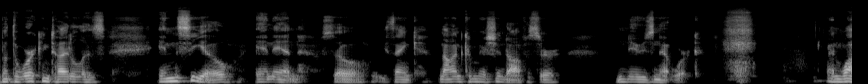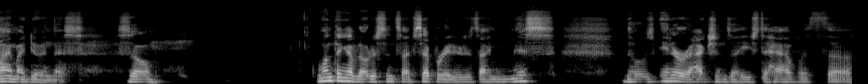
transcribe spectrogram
but the working title is NCO NN. So you think non-commissioned officer news network. And why am I doing this? So one thing I've noticed since I've separated is I miss those interactions I used to have with uh,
